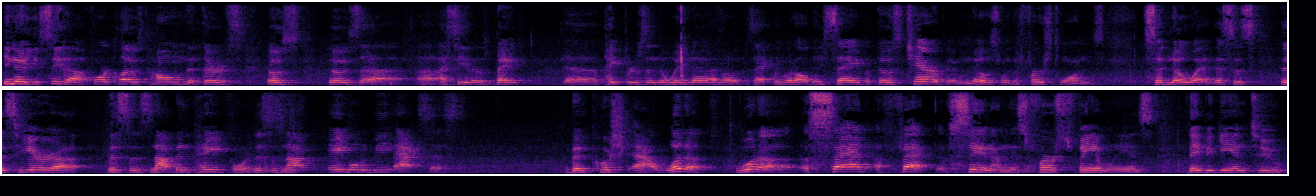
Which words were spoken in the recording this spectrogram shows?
You know, you see the foreclosed home that there's those those uh, uh, I see those bank uh, papers in the window. I don't know exactly what all they say, but those cherubim, those were the first ones. Said, no way. This is this here. This has not been paid for. This is not able to be accessed. Been pushed out. What a what a, a sad effect of sin on this first family as they began to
